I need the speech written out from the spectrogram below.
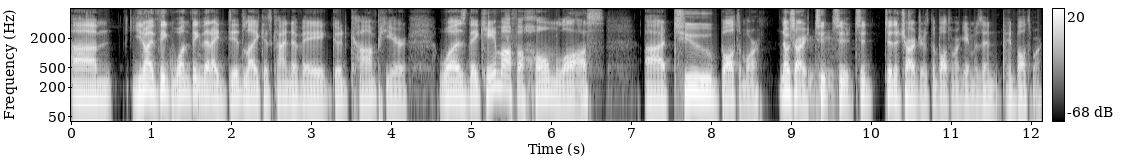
Um you know, I think one thing that I did like as kind of a good comp here was they came off a home loss uh to Baltimore. No, sorry, to, to to to the Chargers. The Baltimore game was in in Baltimore.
